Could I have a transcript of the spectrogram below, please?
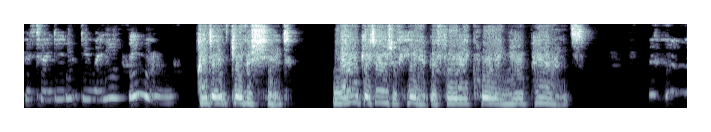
But I didn't do anything wrong. I don't give a shit. Now get out of here before I call in your parents.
